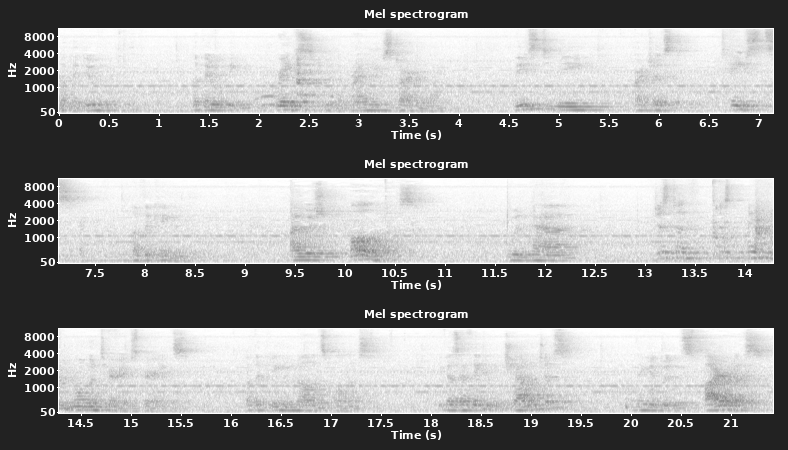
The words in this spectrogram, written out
what they do with it, but they will be graced with a brand new start in life. These to me are just tastes of the kingdom. I wish all of us would have just a just maybe momentary experience of the kingdom its fullness. Because I think it would challenge us, I think it would inspire us,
